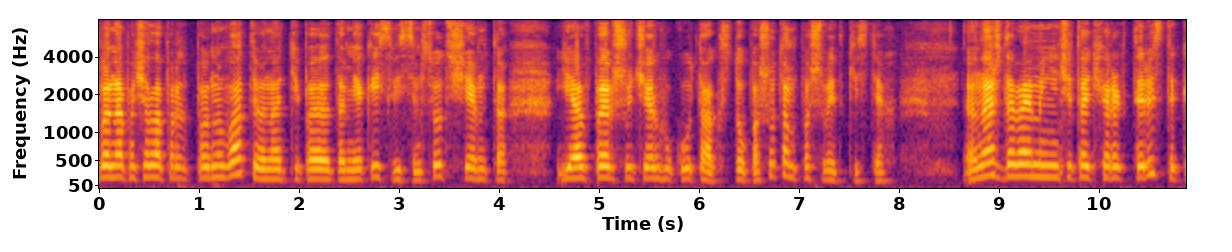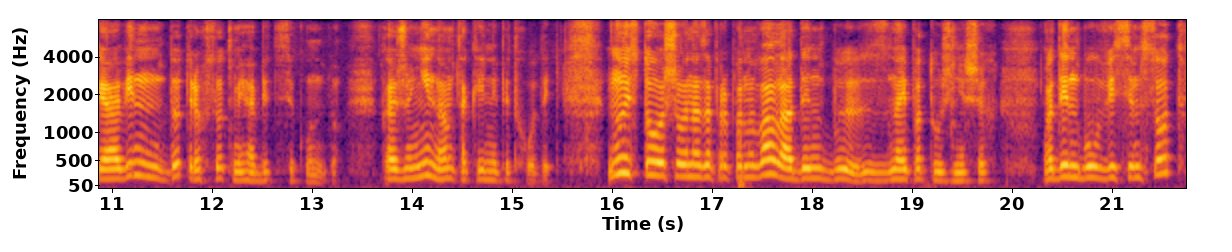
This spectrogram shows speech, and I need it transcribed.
вона почала пропонувати, вона, типа, там якийсь 800 з чим-то. Я в першу чергу так, стоп, а що там по швидкістях? Вона ж давай мені читати характеристики, а він до 300 Мбіт в секунду. Кажу, ні, нам такий не підходить. Ну і з того, що вона запропонувала, один з найпотужніших. Один був 800,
